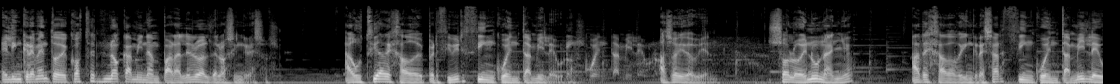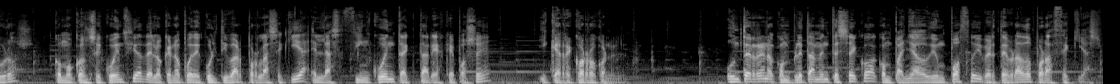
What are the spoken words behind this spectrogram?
El incremento de costes no camina en paralelo al de los ingresos. Agustí ha dejado de percibir 50.000 euros. Has oído bien. Solo en un año ha dejado de ingresar 50.000 euros como consecuencia de lo que no puede cultivar por la sequía en las 50 hectáreas que posee y que recorro con él. Un terreno completamente seco acompañado de un pozo y vertebrado por acequias,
